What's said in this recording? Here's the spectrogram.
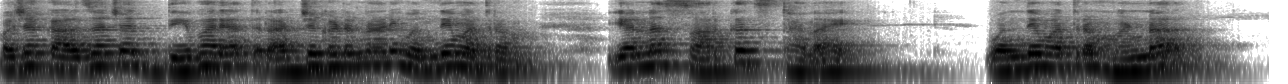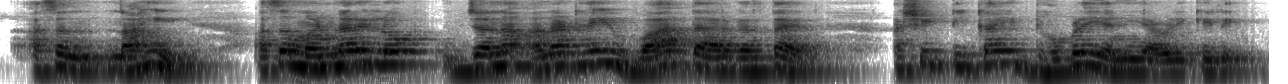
माझ्या काळजाच्या देवाऱ्यात राज्यघटना आणि वंदे मातरम यांना सारखंच स्थान आहे. वंदे मातरम म्हणणार असं नाही. असं म्हणणारे लोक ज्यांना अनाठाई वाद तयार करतायत अशी टीकाही ढोबळे यांनी यावेळी केली.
